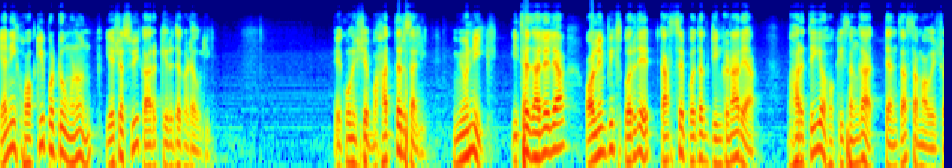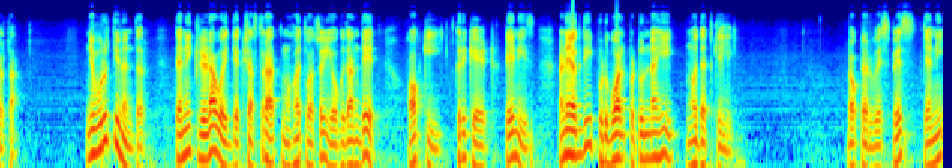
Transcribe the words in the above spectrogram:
यांनी हॉकीपटू म्हणून यशस्वी कारकीर्द घडवली. एकोणीसशे बहात्तर साली म्युनिक इथं झालेल्या ऑलिम्पिक स्पर्धेत कांस्य पदक जिंकणाऱ्या भारतीय हॉकी संघात त्यांचा समावेश होता. निवृत्तीनंतर त्यांनी क्रीडा वैद्यकशास्त्रात महत्त्वाचं योगदान देत हॉकी क्रिकेट टेनिस आणि अगदी फुटबॉलपटूंनाही मदत केली. डॉक्टर वेस्पेस यांनी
